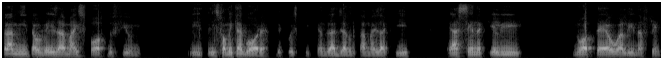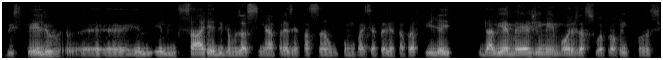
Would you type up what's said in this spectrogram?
para mim, talvez a mais forte do filme, e principalmente agora, depois que, que Andrade já não está mais aqui, é a cena que ele, no hotel, ali na frente do espelho, é, é, ele, ele ensaia, digamos assim, a apresentação, como vai se apresentar para a filha, e, e dali emergem memórias da sua própria infância.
